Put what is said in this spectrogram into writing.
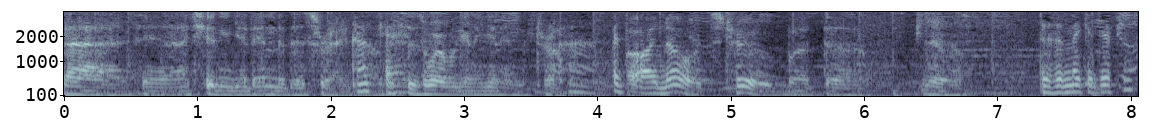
That, yeah, I shouldn't get into this right now. Okay. This is where we're going to get into trouble. But- oh, I know it's true, but, uh, you know, Does it make a difference?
